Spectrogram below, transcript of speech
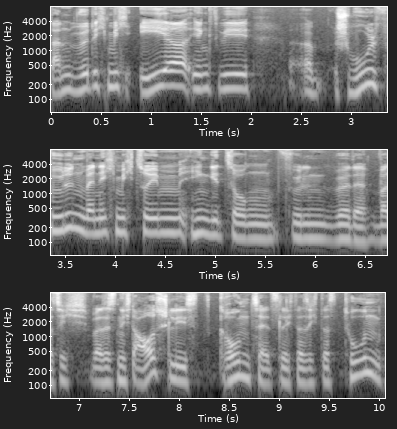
dann würde ich mich eher irgendwie äh, schwul fühlen, wenn ich mich zu ihm hingezogen fühlen würde. Was, ich, was es nicht ausschließt, grundsätzlich, dass ich das tun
